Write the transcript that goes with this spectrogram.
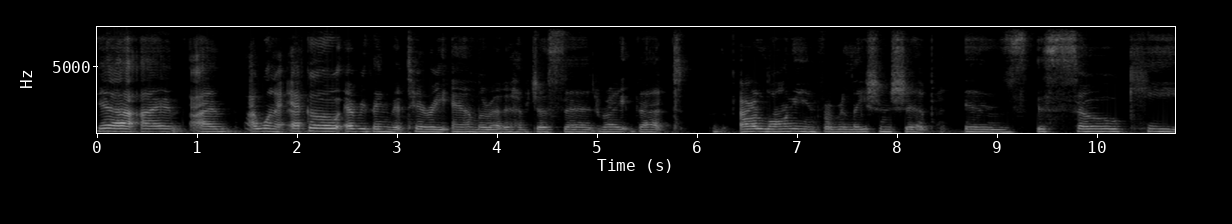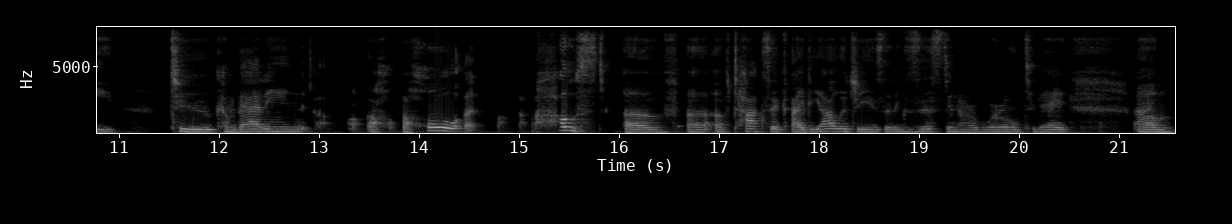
Yeah, I I I want to echo everything that Terry and Loretta have just said, right? That our longing for relationship is is so key to combating a, a whole a host of uh, of toxic ideologies that exist in our world today. Um,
